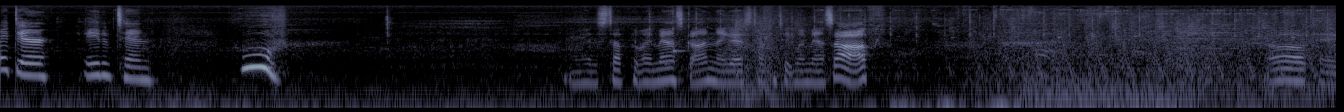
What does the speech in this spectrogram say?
Right there. 8 of 10. Whew. I gotta stop putting my mask on, and I gotta stop and take my mask off. Okay,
